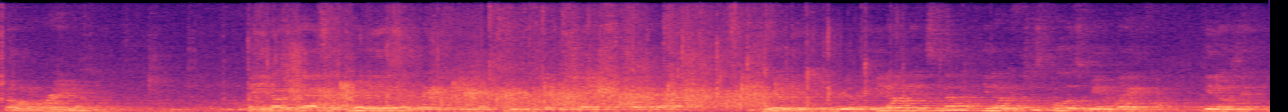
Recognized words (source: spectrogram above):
go Marina. And you know, guys, it really is a great video too. You get a chance to check it out, really, really, you know, it's you know, it just blows me away. You know, that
